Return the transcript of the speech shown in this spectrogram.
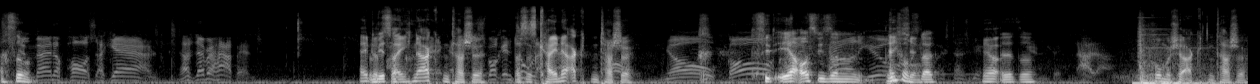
Ach so. Hey, Und das ist eigentlich eine Aktentasche. Das ist keine Aktentasche. Das sieht eher aus wie so ein Briefumschlag. Ja, Also, komische Aktentasche.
